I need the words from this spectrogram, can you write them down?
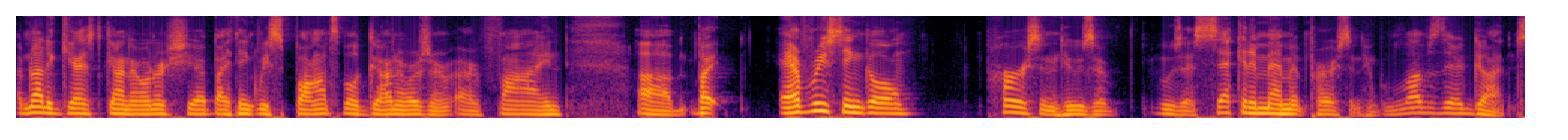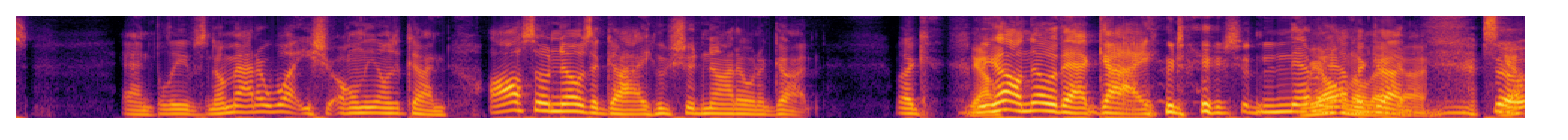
I'm not against gun ownership. I think responsible gun owners are, are fine. Um, but every single person who's a who's a Second Amendment person who loves their guns and believes no matter what you should only own a gun also knows a guy who should not own a gun. Like we all know that guy who should never have a gun. So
